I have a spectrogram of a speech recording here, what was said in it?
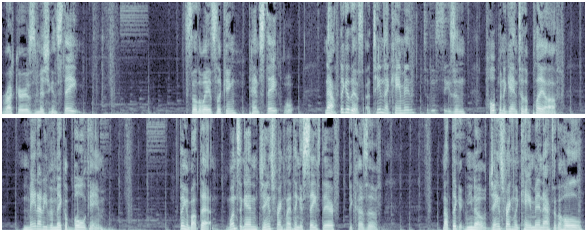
Rutgers, Michigan State. So the way it's looking, Penn State. Well, now think of this: a team that came into this season hoping to get into the playoff may not even make a bowl game. Think about that. Once again, James Franklin, I think, is safe there because of. Now, think you know, James Franklin came in after the whole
